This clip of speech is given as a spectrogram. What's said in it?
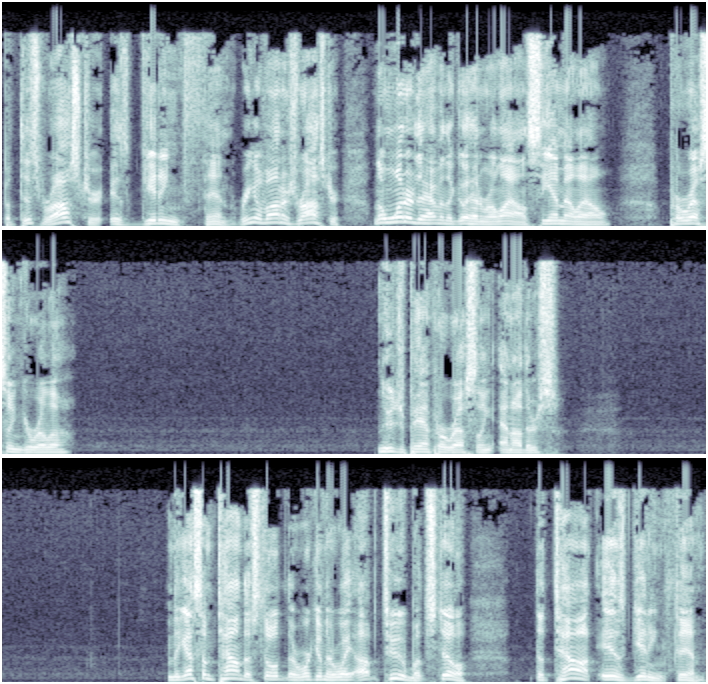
But this roster is getting thin. Ring of Honor's roster. No wonder they're having to go ahead and rely on CMLL, Pro Wrestling Guerrilla, New Japan Pro Wrestling, and others they got some talent that still they're working their way up too, but still, the talent is getting thin,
